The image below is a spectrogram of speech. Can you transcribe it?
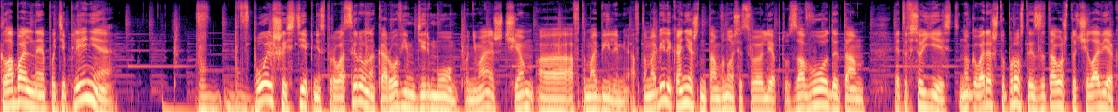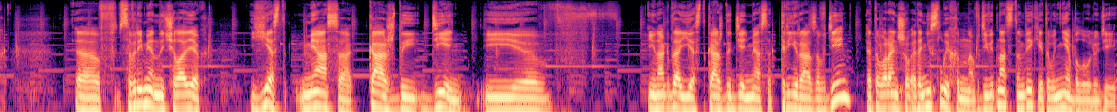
глобальное потепление в, в большей степени спровоцировано коровьим дерьмом, понимаешь, чем э, автомобилями. Автомобили, конечно, там вносят свою лепту, заводы там, это все есть, но говорят, что просто из-за того, что человек, э, современный человек ест мясо каждый день и иногда ест каждый день мясо три раза в день, этого раньше, это неслыханно, в 19 веке этого не было у людей.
